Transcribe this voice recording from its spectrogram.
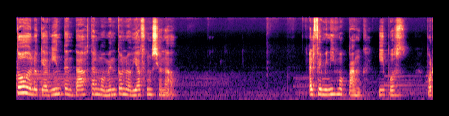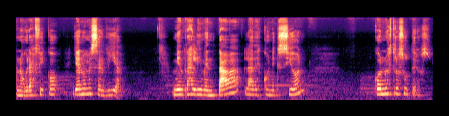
todo lo que había intentado hasta el momento no había funcionado. El feminismo punk y post pornográfico ya no me servía, mientras alimentaba la desconexión con nuestros úteros.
